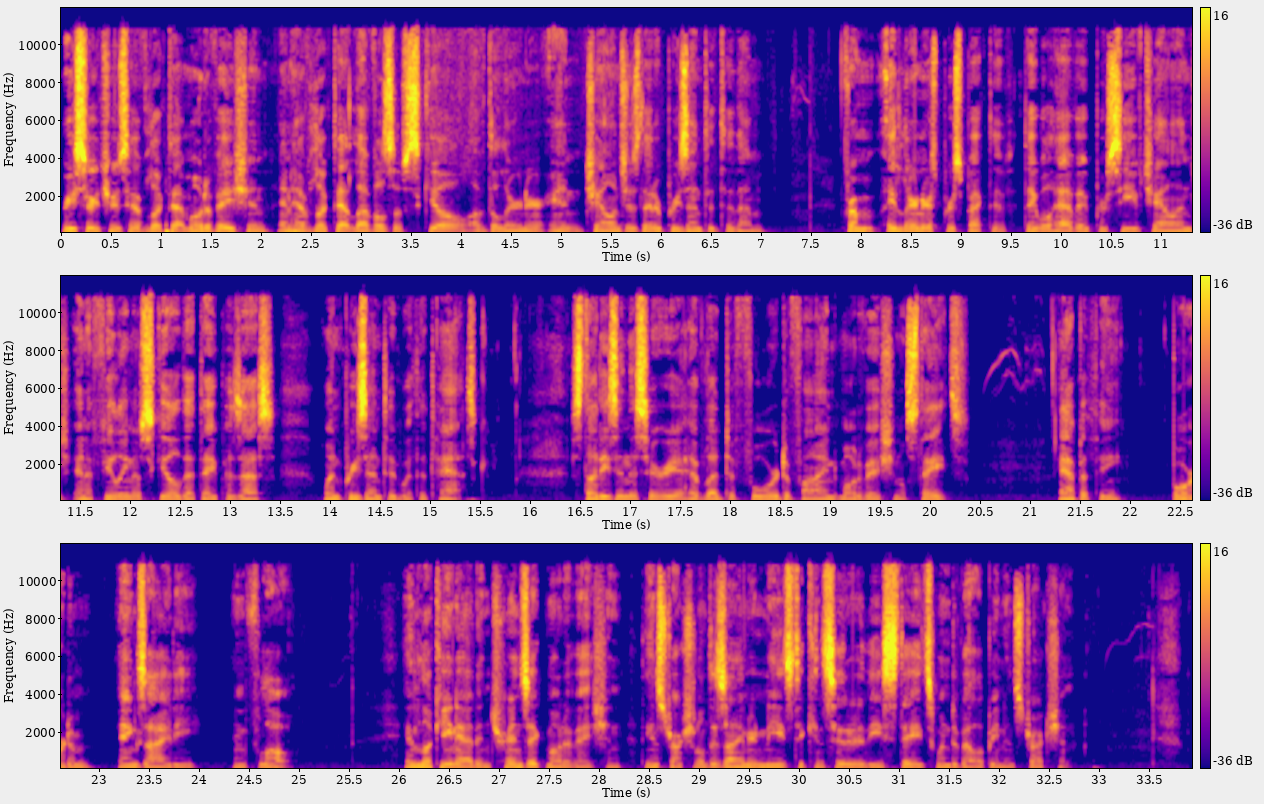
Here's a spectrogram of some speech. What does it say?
Researchers have looked at motivation and have looked at levels of skill of the learner and challenges that are presented to them. From a learner's perspective, they will have a perceived challenge and a feeling of skill that they possess when presented with a task. Studies in this area have led to four defined motivational states apathy, boredom, anxiety, and flow. In looking at intrinsic motivation, the instructional designer needs to consider these states when developing instruction.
